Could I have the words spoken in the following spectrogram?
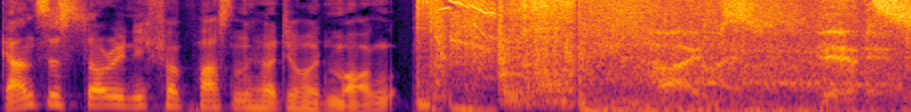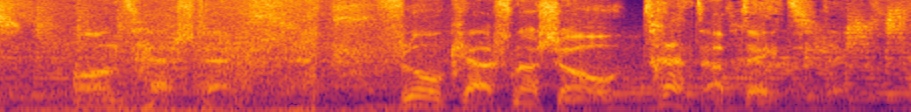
Ganze Story nicht verpassen, hört ihr heute Morgen. Hypes, Hits und Hashtags. Flo Kerschner Show Trend Update.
